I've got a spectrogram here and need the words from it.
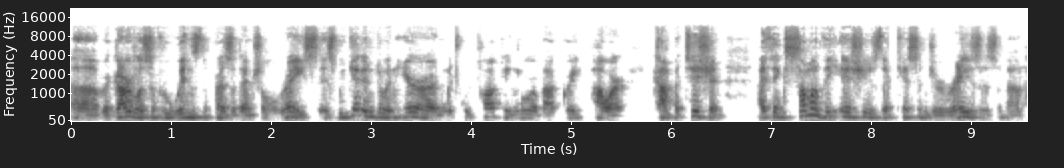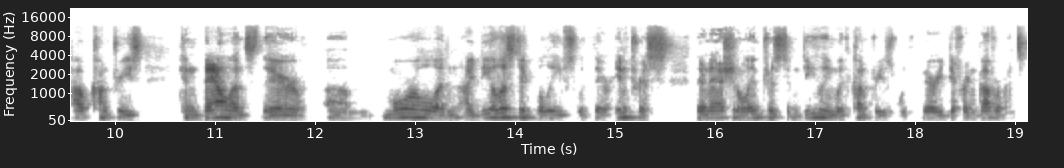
uh, regardless of who wins the presidential race, as we get into an era in which we're talking more about great power competition, I think some of the issues that Kissinger raises about how countries can balance their um, moral and idealistic beliefs with their interests, their national interests in dealing with countries with very different governments,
